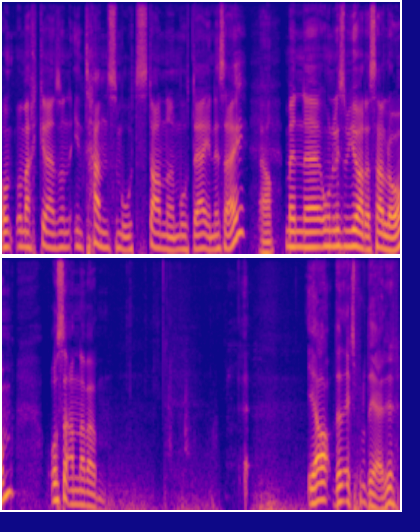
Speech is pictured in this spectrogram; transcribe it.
Og, og merker en sånn intens motstand mot det inni seg. ja. Men uh, hun liksom gjør det selv om. Og så ender verden. Ja, den eksploderer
